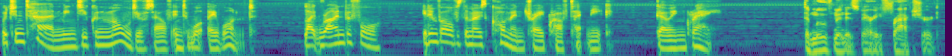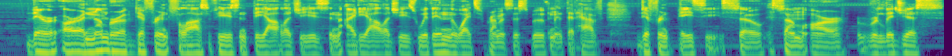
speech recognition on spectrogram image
which in turn means you can mold yourself into what they want. Like Ryan before, it involves the most common tradecraft technique going grey. The movement is very fractured. There are a number of different philosophies and theologies and ideologies within the white supremacist movement that have different bases. So some are religious,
